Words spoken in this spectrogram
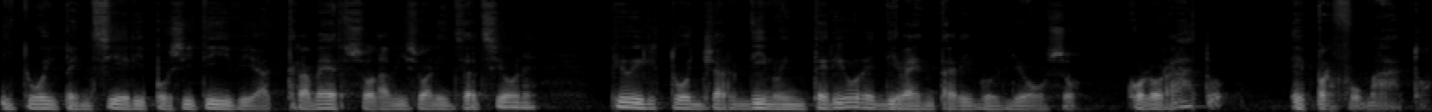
i tuoi pensieri positivi attraverso la visualizzazione, più il tuo giardino interiore diventa rigoglioso, colorato e profumato.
